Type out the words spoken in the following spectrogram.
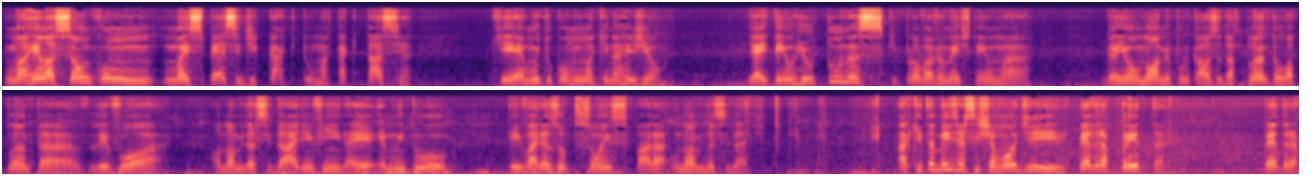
uma relação com uma espécie de cacto, uma cactácea, que é muito comum aqui na região. E aí tem o rio Tunas, que provavelmente tem uma ganhou o nome por causa da planta ou a planta levou a, ao nome da cidade, enfim, é, é muito tem várias opções para o nome da cidade. Aqui também já se chamou de Pedra Preta. Pedra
